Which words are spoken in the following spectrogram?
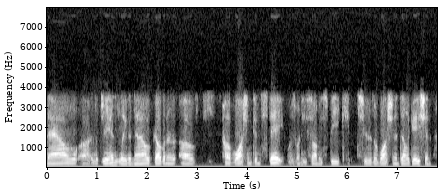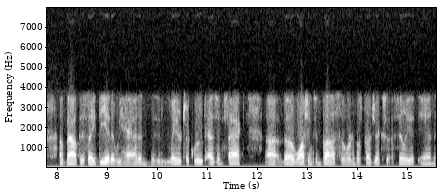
now uh, Jay Inslee, the now governor of of Washington State was when he saw me speak to the Washington delegation about this idea that we had, and it later took root as, in fact, uh, the Washington Bus, the Oregon Bus Project's affiliate in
